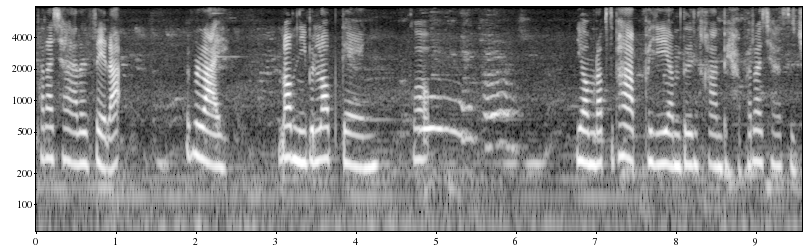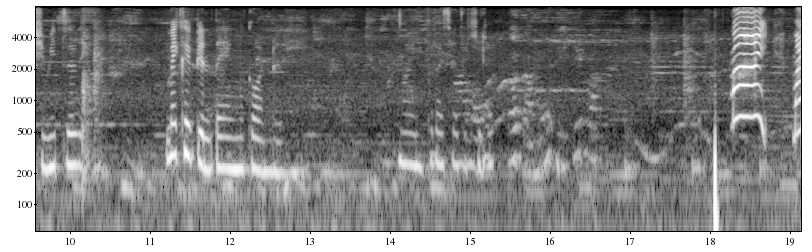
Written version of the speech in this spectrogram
พระราชาเลยเฟดละไม่เป็นไร รอบนี้เป็นรอบแกง ก็ยอมรับสภาพพยายามเดินคานไปหาพระราชาสุดชีวิตเลยไม่เคยเปลี่ยนแปลงมาก่อนเลยไม่พระราชาจะคิดแล้วไม่มา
